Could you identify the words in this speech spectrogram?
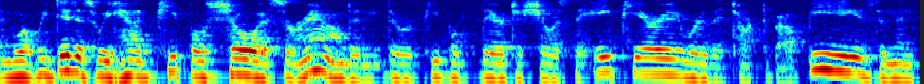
and what we did is we had people show us around, and there were people there to show us the apiary where they talked about bees, and then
